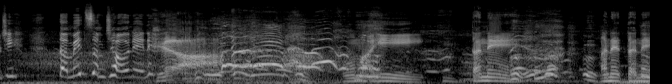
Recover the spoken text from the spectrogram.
ગુરુજી તમે જ સમજાવો ને એને. ઉમાઈ તને અને તને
